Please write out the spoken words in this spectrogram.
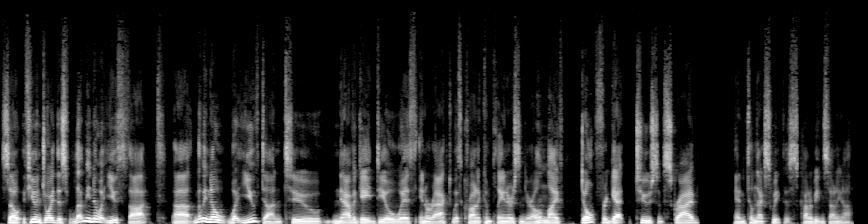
So if you enjoyed this, let me know what you thought. Uh, let me know what you've done to navigate, deal with, interact with chronic complainers in your own life. Don't forget to subscribe. And until next week, this is Connor Beaton signing off.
